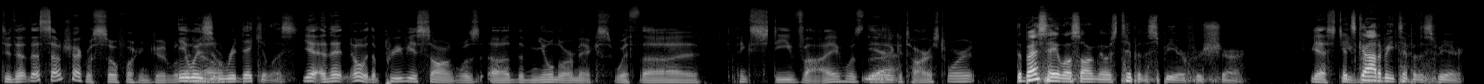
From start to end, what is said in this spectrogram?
Dude, that, that soundtrack was so fucking good. What it was hell? ridiculous. yeah, and then oh, the previous song was uh the Mjolnir mix with uh I think Steve Vai was the Yeah. guitarist for it. The best Halo song though is Tip of the Spear for sure. Yeah, it's got to be Tip of the. Spear.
